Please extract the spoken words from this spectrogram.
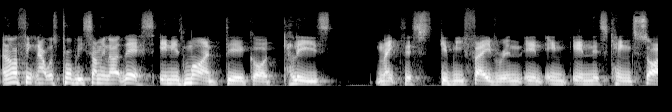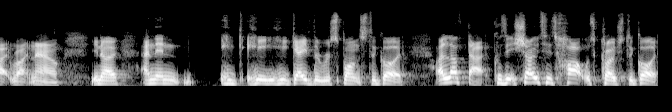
And I think that was probably something like this in his mind Dear God, please make this, give me favor in, in, in, in this king's sight right now. You know, and then he, he, he gave the response to God. I love that because it shows his heart was close to God.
